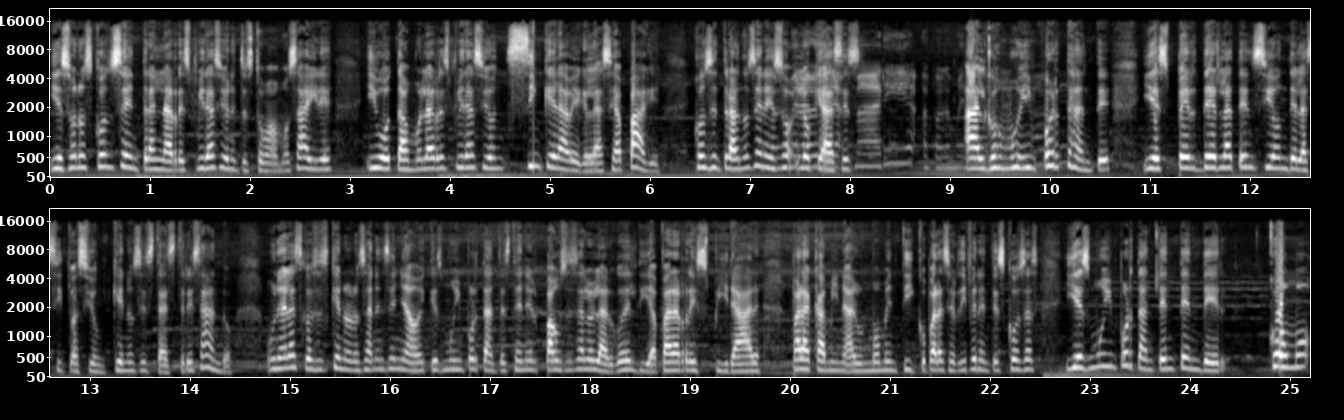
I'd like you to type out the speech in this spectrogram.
Y eso nos concentra en la respiración, entonces tomamos aire y botamos la respiración sin que la vela se apague. Concentrarnos en eso lo que hace es algo muy importante y es perder la atención de la situación que nos está estresando. Una de las cosas que no nos han enseñado y que es muy importante es tener pausas a lo largo del día para respirar, para caminar un momentico, para hacer diferentes cosas y es muy importante entender cómo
